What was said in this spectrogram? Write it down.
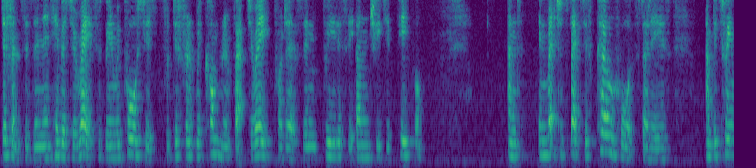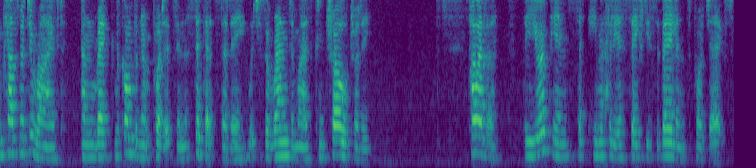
Differences in inhibitor rates have been reported for different recombinant factor VIII products in previously untreated people. And in retrospective cohort studies and between plasma derived and recombinant products in the SIPPET study, which is a randomized controlled study. However, the European Haemophilia Safety Surveillance Project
